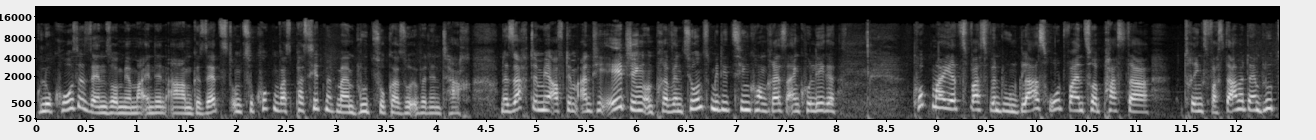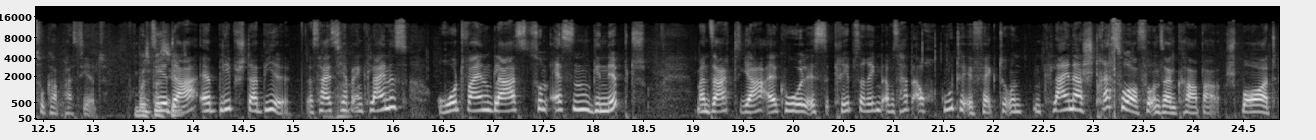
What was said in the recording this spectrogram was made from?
Glukosesensor mir mal in den Arm gesetzt, um zu gucken, was passiert mit meinem Blutzucker so über den Tag. Und da sagte mir auf dem Anti-Aging- und Präventionsmedizin-Kongress ein Kollege, guck mal jetzt was, wenn du ein Glas Rotwein zur Pasta trinkst, was da mit deinem Blutzucker passiert. Was siehe da, er blieb stabil. Das heißt, ich habe ein kleines Rotweinglas zum Essen genippt. Man sagt, ja, Alkohol ist krebserregend, aber es hat auch gute Effekte und ein kleiner Stressor für unseren Körper. Sport,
